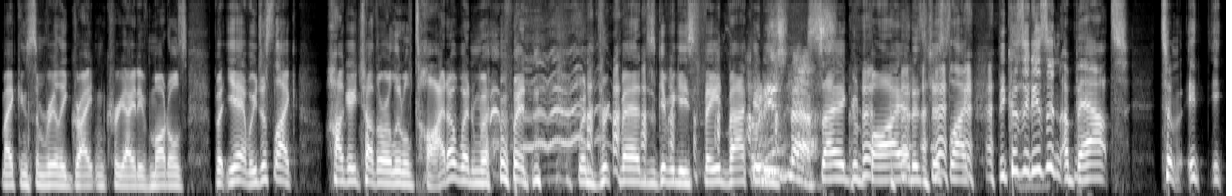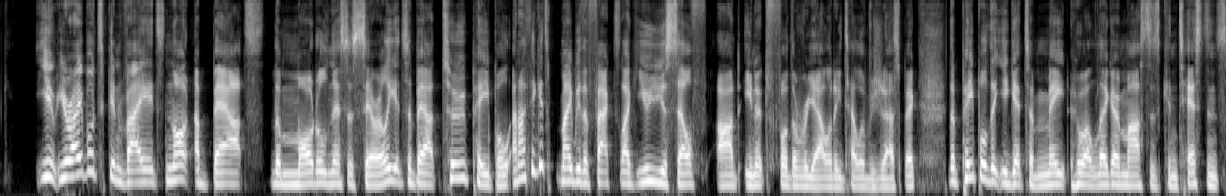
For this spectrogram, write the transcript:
making some really great and creative models. But yeah, we just like hug each other a little tighter when when when Brickman's giving his feedback and he's saying goodbye. And it's just like, because it isn't about, to, it, it you, you're able to convey it's not about the model necessarily. It's about two people. And I think it's maybe the fact like you yourself aren't in it for the reality television aspect. The people that you get to meet who are Lego Masters contestants,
